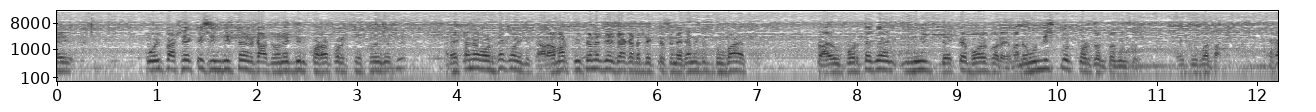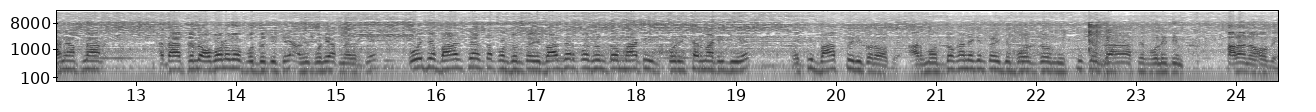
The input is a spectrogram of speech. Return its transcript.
এই ওই পাশে একটি সিনজি স্ট্যান্ডের কাজ অনেকদিন করার পরে শেষ হয়ে গেছে আর এখানে অর্ধেক হয়ে গেছে। আর আমার পিছনে যে জায়গাটা দেখতেছেন, এখানে কিন্তু ডুবা আছে। প্রায় উপর থেকে নিচ দেখতে ভয় করে মানে উনিশ ফুট পর্যন্ত কিন্তু এই ডুবাটা এখানে আপনার এটা আসলে অবনব পদ্ধতিতে আমি বলি আপনাদেরকে, ওই যে বাজারটা পর্যন্ত, এই বাজার পর্যন্ত মাটি, পরিষ্কার মাটি দিয়ে একটি বাঁধ তৈরি করা হবে। আর মধ্যখানে কিন্তু এই যে বজ্র মিশ্রিত যা আছে পলিথিন ফালানো হবে।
